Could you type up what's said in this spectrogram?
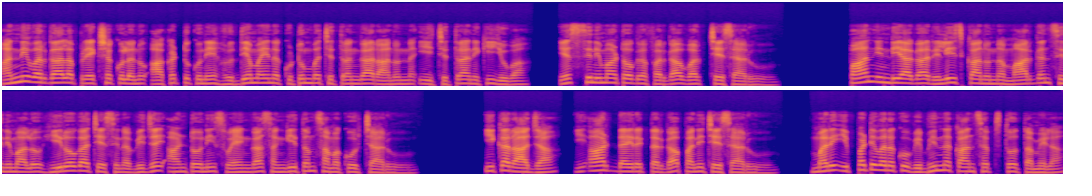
అన్ని వర్గాల ప్రేక్షకులను ఆకట్టుకునే హృద్యమైన కుటుంబ చిత్రంగా రానున్న ఈ చిత్రానికి యువ ఎస్ సినిమాటోగ్రఫర్గా వర్క్ చేశారు. పాన్ ఇండియాగా రిలీజ్ కానున్న మార్గన్ సినిమాలో హీరోగా చేసిన విజయ్ ఆంటోనీ స్వయంగా సంగీతం సమకూర్చారు. ఇక రాజా ఈ ఆర్ట్ డైరెక్టర్గా పనిచేశారు. మరి ఇప్పటివరకు విభిన్న కాన్సెప్ట్స్తో తమిళ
